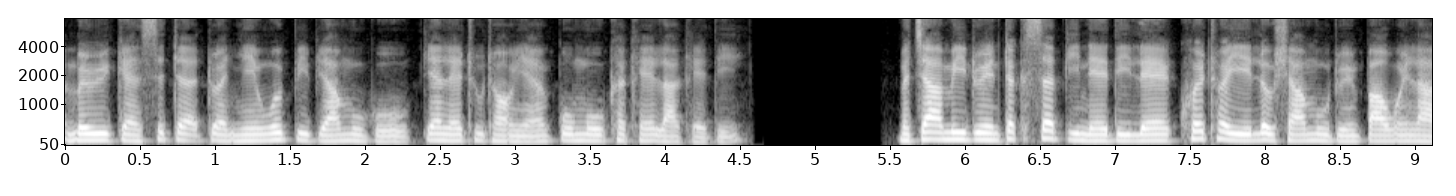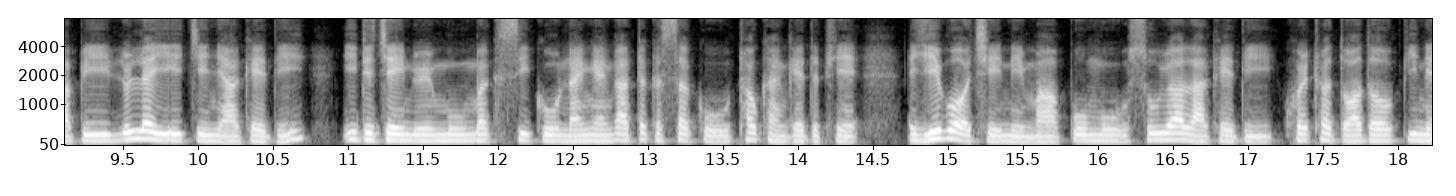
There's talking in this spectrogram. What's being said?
အမေရိကန်စစ်တပ်အတွက်ငြိမ်ဝှက်ပြပြမှုကိုပြန်လည်ထူထောင်ရန်ပိုမိုခက်ခဲလာခဲ့သည် မကြာမီတွင်တက္ကဆက်ပြည်နယ်သည်လည်းခွဲထွက်ရေးလှုပ်ရှားမှုတွင်ပါဝင်လာပြီးလွတ်လပ်ရေးကြေညာခဲ့သည်ဤတစ်ကြိမ်တွင်မူမက္ကဆီကိုနိုင်ငံကတက္ကဆက်ကိုထောက်ခံခဲ့သဖြင့်အရေးပေါ်အခြေအနေမှာပုံမူဆိုးရွားလာခဲ့သည့်ခွဲထွက်သွားသောပြည်내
